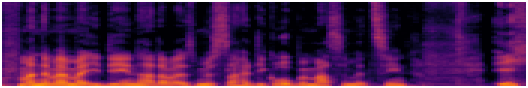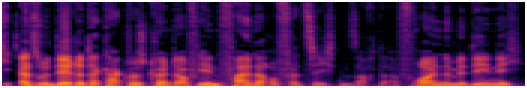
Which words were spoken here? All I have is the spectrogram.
man immer mal Ideen hat, aber es müsste halt die grobe Masse mitziehen. Ich, also der Ritterkaktus könnte auf jeden Fall darauf verzichten, sagt er. Freunde, mit denen ich,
